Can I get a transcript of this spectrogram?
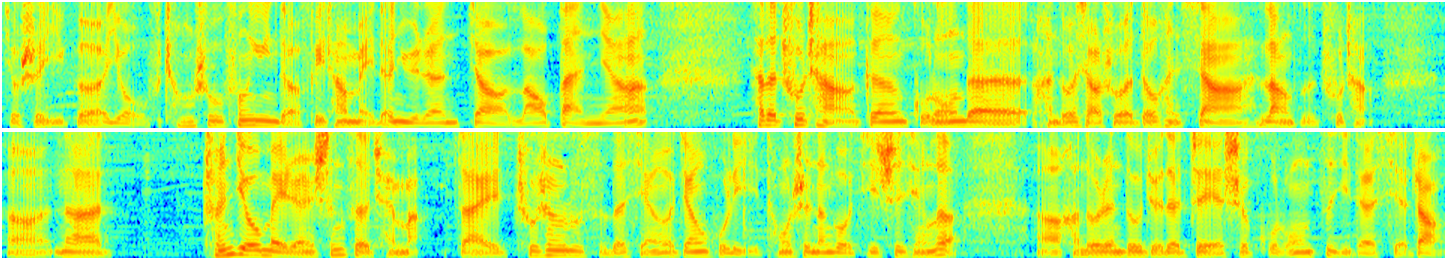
就是一个有成熟风韵的非常美的女人，叫老板娘。她的出场跟古龙的很多小说都很像啊，浪子出场。呃，那醇酒美人，声色犬马，在出生入死的险恶江湖里，同时能够及时行乐。呃，很多人都觉得这也是古龙自己的写照。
